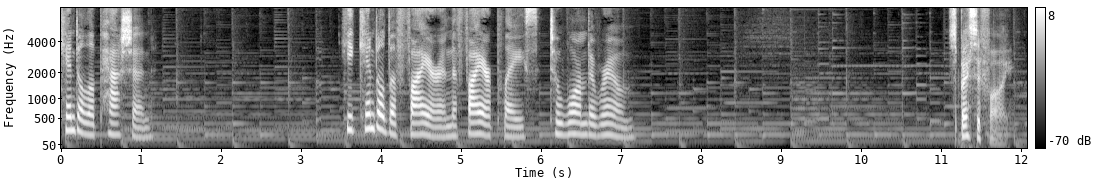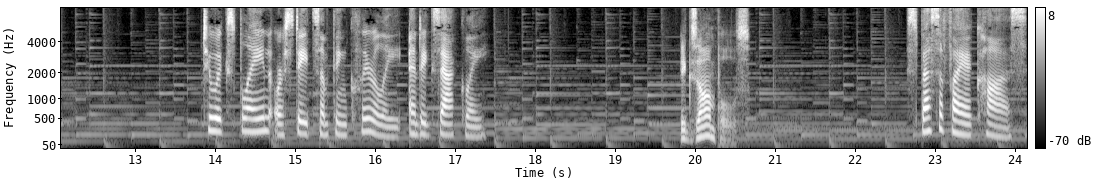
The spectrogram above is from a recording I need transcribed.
Kindle a passion. He kindled a fire in the fireplace to warm the room. Specify To explain or state something clearly and exactly. Examples Specify a cause.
